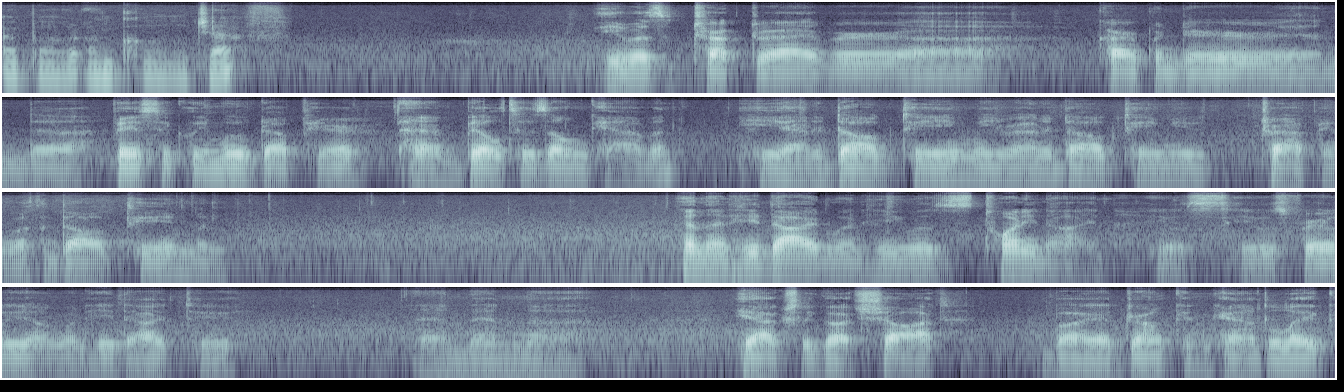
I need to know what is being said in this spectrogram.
about Uncle Jeff? He was a truck driver, uh, carpenter, and uh, basically moved up here and built his own cabin. He had a dog team. He ran a dog team. He was trapping with a dog team, and and then he died when he was 29. He was he was fairly young when he died too, and then uh, he actually got shot by a drunk in Candle Lake.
